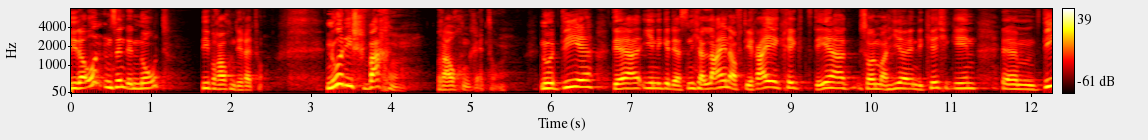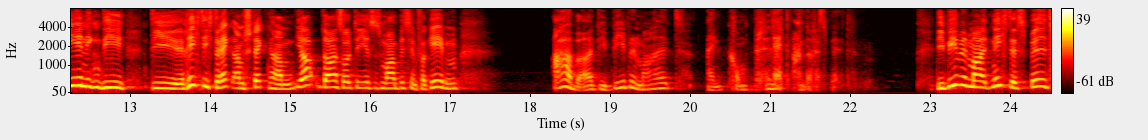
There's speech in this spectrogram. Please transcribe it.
Die da unten sind in Not, die brauchen die Rettung. Nur die Schwachen brauchen Rettung. Nur der, derjenige, der es nicht allein auf die Reihe kriegt, der soll mal hier in die Kirche gehen. Ähm, diejenigen, die, die richtig Dreck am Stecken haben, ja, da sollte Jesus mal ein bisschen vergeben. Aber die Bibel malt ein komplett anderes Bild. Die Bibel malt nicht das Bild,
